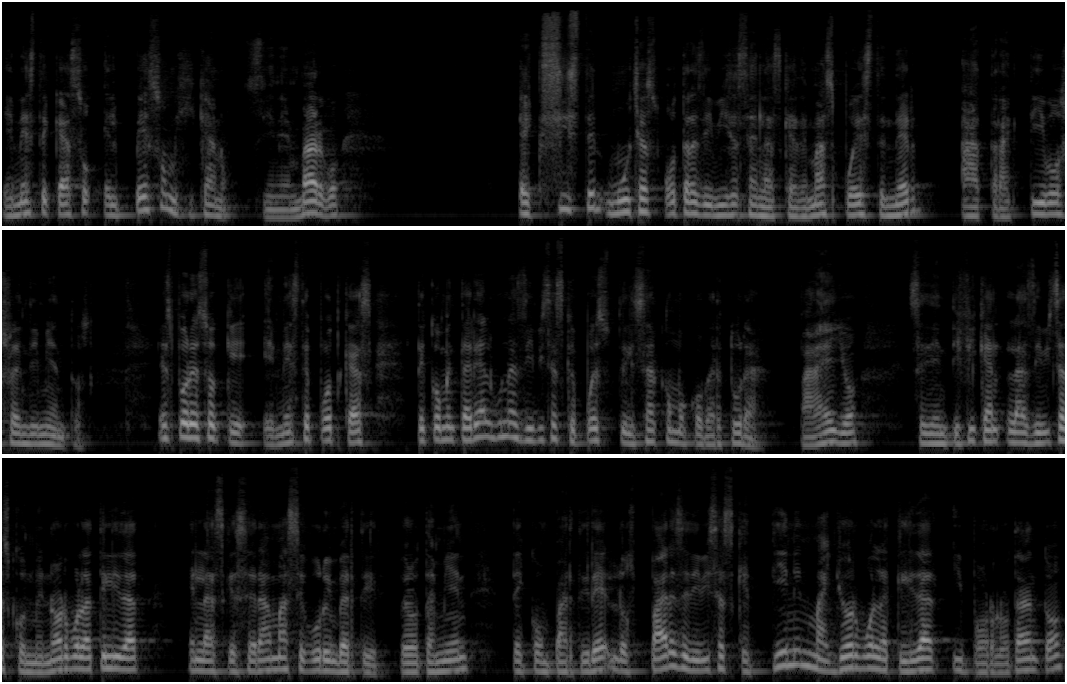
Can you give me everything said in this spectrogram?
en este caso el peso mexicano. Sin embargo, existen muchas otras divisas en las que además puedes tener atractivos rendimientos. Es por eso que en este podcast te comentaré algunas divisas que puedes utilizar como cobertura. Para ello, se identifican las divisas con menor volatilidad en las que será más seguro invertir, pero también te compartiré los pares de divisas que tienen mayor volatilidad y por lo tanto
